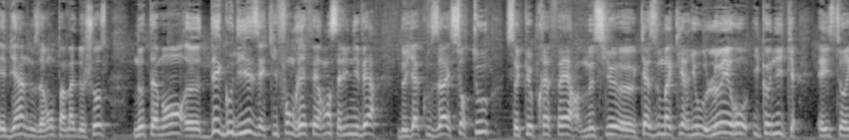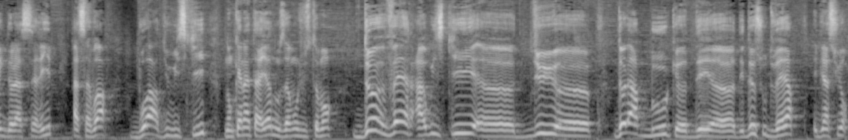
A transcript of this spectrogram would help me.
Eh bien, nous avons pas mal de choses, notamment euh, des goodies qui font référence à l'univers de Yakuza et surtout ce que préfère Monsieur Kazuma Kiryu, le héros iconique et historique de la série, à savoir boire du whisky. Donc à l'intérieur, nous avons justement deux verres à whisky, du, de l'artbook, des, des dessous de verre et bien sûr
